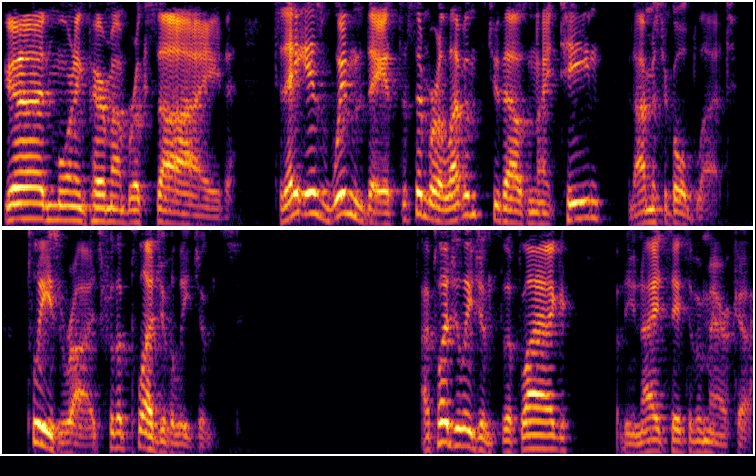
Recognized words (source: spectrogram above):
Good morning, Paramount Brookside. Today is Wednesday. It's December 11th, 2019, and I'm Mr. Goldblatt. Please rise for the Pledge of Allegiance. I pledge allegiance to the flag of the United States of America,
